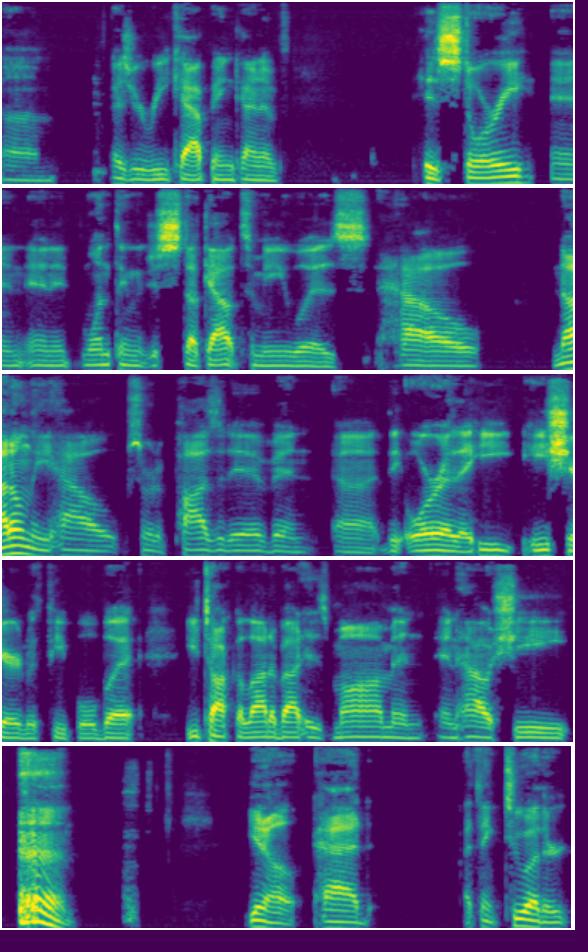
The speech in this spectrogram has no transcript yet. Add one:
um as you're recapping kind of his story and and it, one thing that just stuck out to me was how not only how sort of positive and uh, the aura that he he shared with people, but you talk a lot about his mom and and how she, you know, had I think two other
